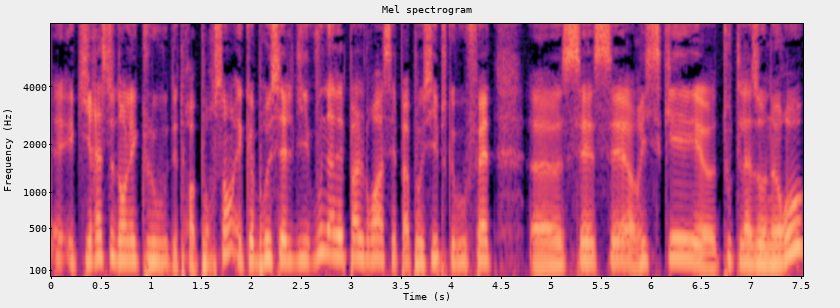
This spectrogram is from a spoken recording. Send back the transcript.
et, qui reste dans les clous des 3%, et que Bruxelles dit vous n'avez pas le droit, c'est pas possible, ce que vous faites, euh, c'est risquer toute la zone euro,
